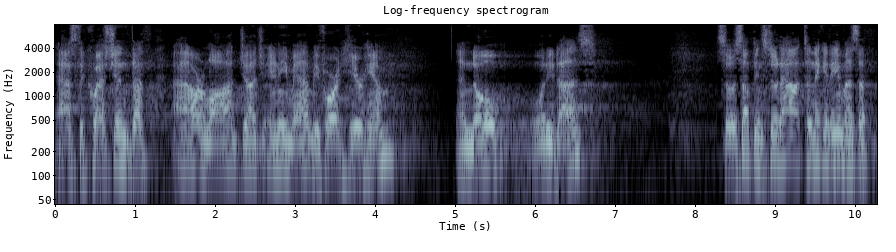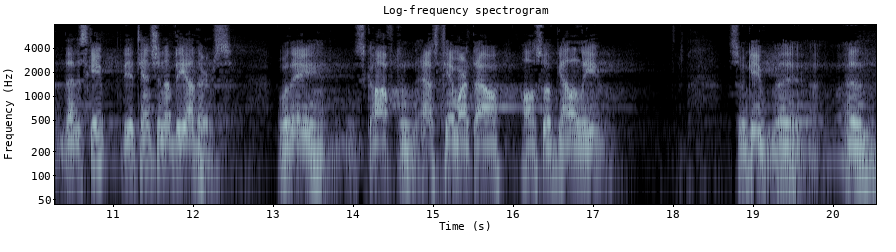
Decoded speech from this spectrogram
asked the question, Doth our law judge any man before it hear him and know what he does? So something stood out to Nicodemus that, that escaped the attention of the others. Where they scoffed and asked him, Art thou also of Galilee? So gave uh, a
